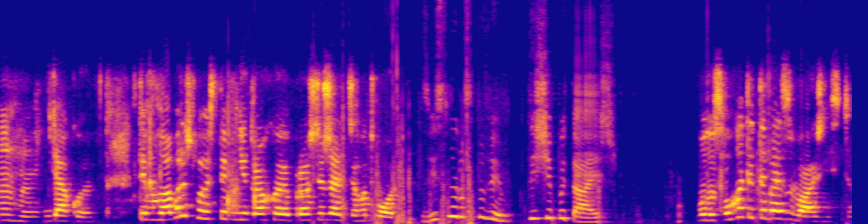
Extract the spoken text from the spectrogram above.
Угу, дякую. Ти могла б розповісти мені трохи про сюжет цього твору? Звісно, розповім. Ти ще питаєш. Буду слухати тебе з уважністю.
